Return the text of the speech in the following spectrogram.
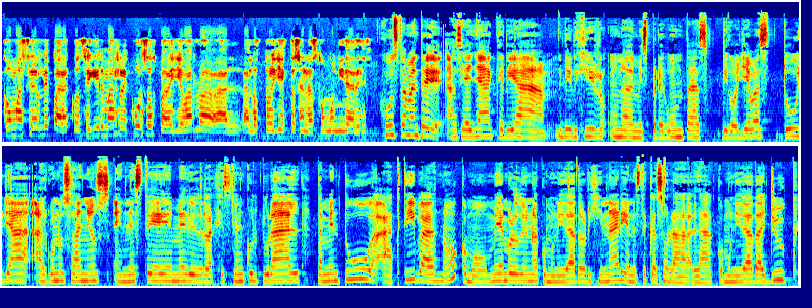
cómo hacerle para conseguir más recursos para llevarlo a, los proyectos en las comunidades. Justamente hacia allá quería dirigir una de mis preguntas. Digo, llevas tú ya algunos años en este medio de la gestión cultural, también tú activa, ¿no? Como miembro de una comunidad originaria, en este caso la, la comunidad Ayuk.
